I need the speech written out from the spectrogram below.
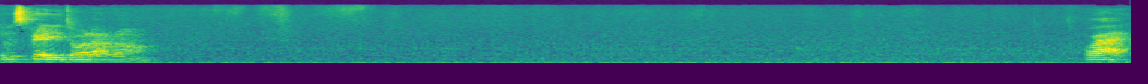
Will spread it all around. Why?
